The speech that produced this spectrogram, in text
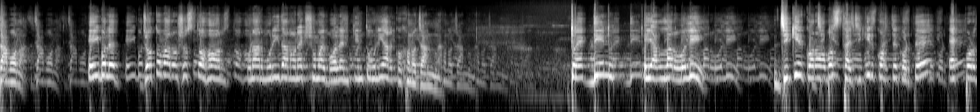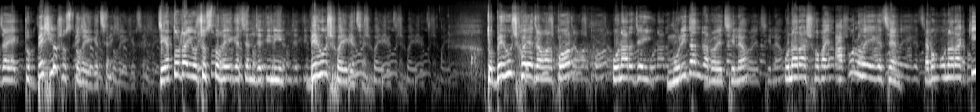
যাব না। এই বলে যতবার অসুস্থ হন, উনার মুরিদান অনেক সময় বলেন, কিন্তু উনি আর কখনো যান না। তো একদিন এই আল্লাহর ওলি জিকির করা অবস্থায় জিকির করতে করতে এক পর্যায়ে একটু বেশি অসুস্থ হয়ে গেছেন। যে এতটাই অসুস্থ হয়ে গেছেন যে তিনি বেহুশ হয়ে গেছেন। তো বেহুশ হয়ে যাওয়ার পর ওনার যেই মুরিদানরা রয়েছিল ওনারা সবাই আকুল হয়ে গেছেন এবং ওনারা কি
